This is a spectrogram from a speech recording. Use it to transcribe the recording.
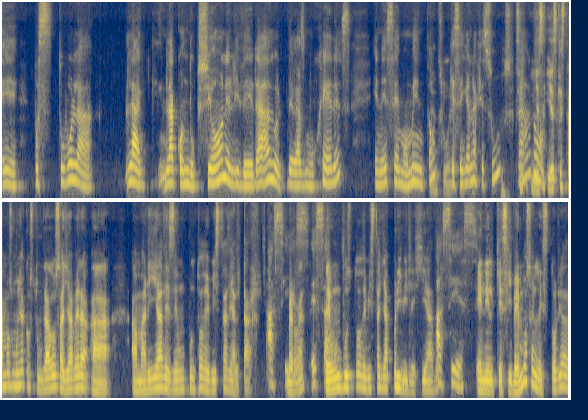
eh, pues tuvo la, la, conducción, el liderazgo de las mujeres en ese momento que seguían a Jesús. y, es, que estamos muy acostumbrados allá a ver a, a María desde un punto de vista de altar. Así ¿verdad? es. De un punto de vista ya privilegiado. Así es. En el que si vemos en la historia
